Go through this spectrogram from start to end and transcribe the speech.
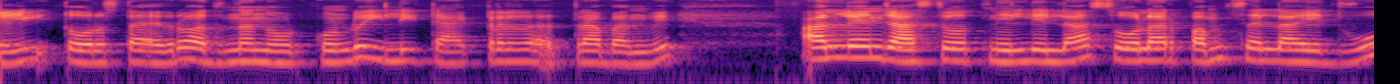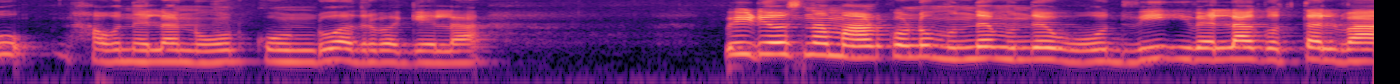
ಹೇಳಿ ತೋರಿಸ್ತಾ ಇದ್ರು. ಅದನ್ನು ನೋಡಿಕೊಂಡು ಇಲ್ಲಿ ಟ್ಯಾಕ್ಟರ್ ಹತ್ರ ಬಂದ್ವಿ. ಅಲ್ಲೇನು ಜಾಸ್ತಿ ಹೊತ್ತು ನಿಲ್ಲಿಲ್ಲ. ಸೋಲಾರ್ ಪಂಪ್ಸ್ ಎಲ್ಲ ಇದ್ವು. ಅವನ್ನೆಲ್ಲ ನೋಡಿಕೊಂಡು ಅದ್ರ ಬಗ್ಗೆ ಎಲ್ಲ ವೀಡಿಯೋಸ್ನ ಮಾಡಿಕೊಂಡು ಮುಂದೆ ಮುಂದೆ ಓದ್ವಿ ಇವೆಲ್ಲ ಗೊತ್ತಲ್ವಾ?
